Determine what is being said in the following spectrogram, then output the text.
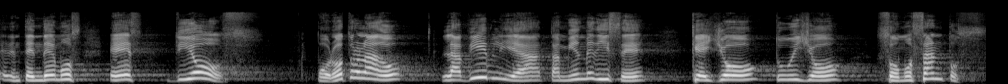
entendemos, es Dios. Por otro lado, la Biblia también me dice que yo, tú y yo, somos santos.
